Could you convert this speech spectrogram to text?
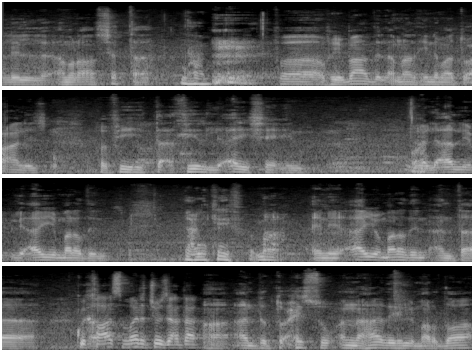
للأمراض شتى نعم۔ ففي بعض الأمراض حينما تعالج ففيه تأثير لأي شيء لأي مرض۔ يعني كيف ما؟ يعني أي مرض أنت کوئی خاص مرض جو زیادہ آه، أنت تحس أن هذه المرضى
